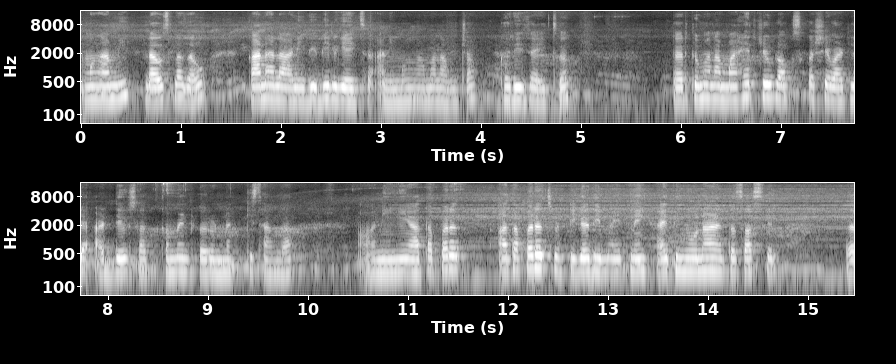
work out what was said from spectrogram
मग आम्ही डाऊसला जाऊ. कानाला आणि दिदीला घ्यायचं आणि मग आम्हाला आमच्या घरी जायचं. तर तुम्हाला माहेरचे ब्लॉग्स कसे वाटले आठ दिवसात कमेंट करून नक्की सांगा. आणि आता परत आता परत सुट्टी कधी माहीत नाही. आय थिंक उन्हाळ्यातच असेल. तर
